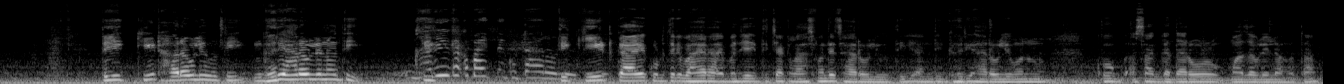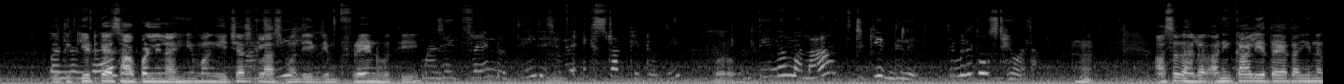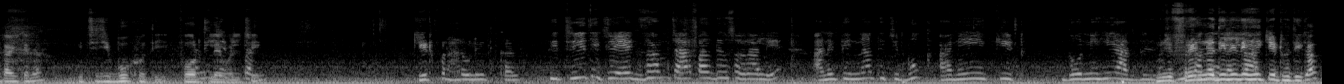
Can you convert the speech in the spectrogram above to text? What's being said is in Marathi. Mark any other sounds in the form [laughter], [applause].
ती किट हरवली होती घरी हरवली नव्हती. घरी का माहीत नाही कुठं हरवली ती. किट काय कुठेतरी बाहेर आहे म्हणजे तिच्या क्लासमध्येच हरवली होती आणि ती घरी हरवली म्हणून खूप असा गदारोळ माजवलेला होता. पण ती किट नंतर काय सापडली नाही. मग हिच्याच क्लासमध्ये एक जी फ्रेंड होती. माझी एक फ्रेंड होती तिच्याकडे एक्स्ट्रा किट होती. बरोबर. तर तिनं मला तिची किट दिली. ती म्हणजे तूच ठेव आता. असं झालं आणि काल येता येता हिनं काय केलं? हिची जी बुक होती फोर्थ आणि kit लेवलची किट पण हरवली होती काल. तिची तिची एक्झाम चार पाच दिवसावर आली आणि तिनं तिची बुक आणि किट दोन्हीही आज म्हणजे फ्रेंडने दिलेली ही किट होती का?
